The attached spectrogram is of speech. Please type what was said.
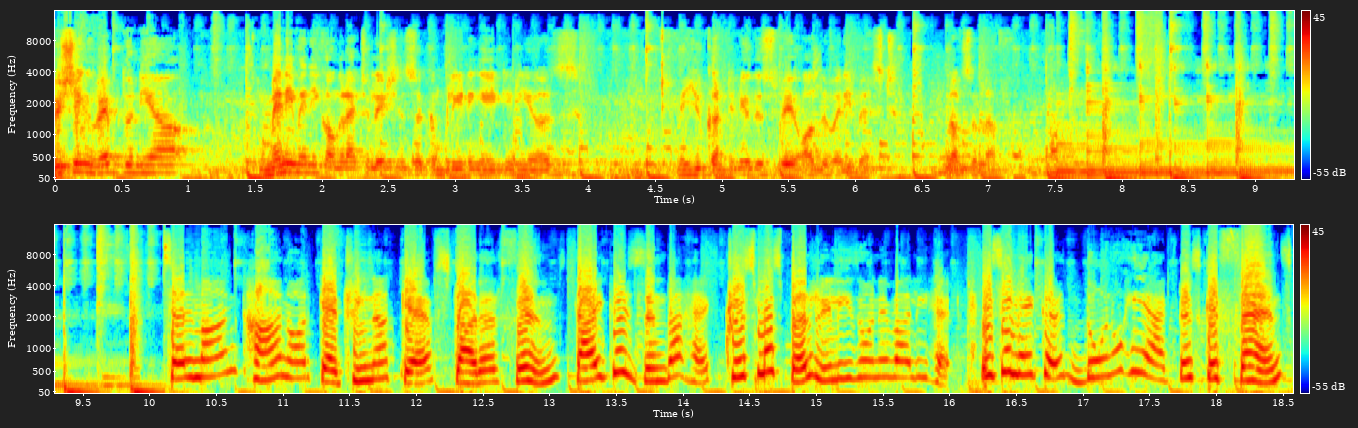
Wishing Web Dunya many, many congratulations for completing 18 years. May you continue this way. All the very best. Lots of love. Salman Khan और Katrina Kaif starrer film Tiger Zinda Hai Christmas पर रिलीज़ होने वाली है इसे लेकर दोनों ही एक्टर्स के फैंस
